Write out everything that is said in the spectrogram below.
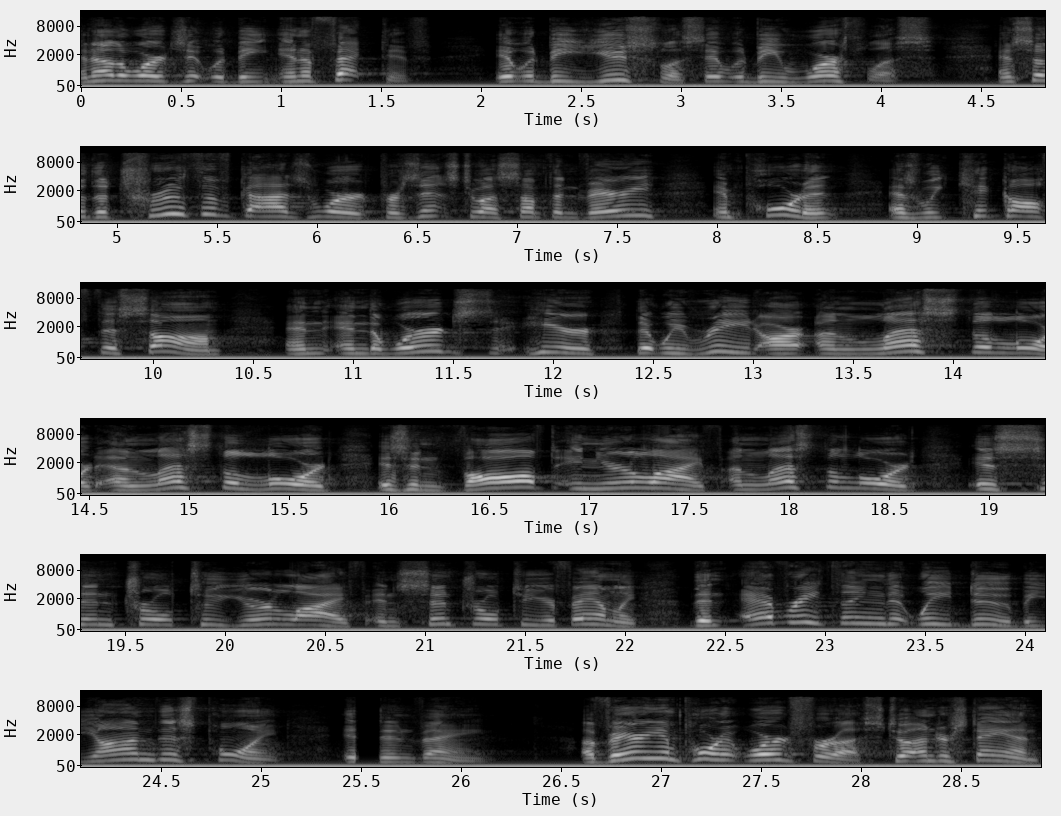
In other words, it would be ineffective. It would be useless. It would be worthless. And so the truth of God's word presents to us something very important as we kick off this psalm. And, and the words here that we read are unless the Lord, unless the Lord is involved in your life, unless the Lord is central to your life and central to your family, then everything that we do beyond this point is in vain. A very important word for us to understand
